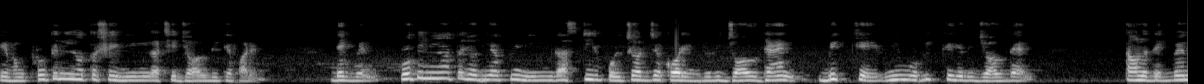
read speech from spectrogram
এবং প্রতিনিয়ত সেই নিম গাছে জল দিতে পারেন। দেখবেন, প্রতিনিয়ত যদি আপনি নিম গাছটির পরিচর্যা করেন, যদি জল দেন, বৃক্ষে, নিম বৃক্ষে যদি জল দেন, তাহলে দেখবেন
